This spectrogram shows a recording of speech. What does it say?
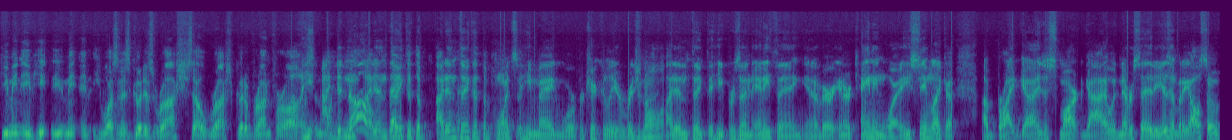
You mean he? You mean he wasn't as good as Rush? So Rush could have run for Well, office. he, and I didn't. No, I didn't they- think that the. I didn't think that the points that he made were particularly original. Right. I didn't think that he presented anything in a very entertaining way. He seemed like a, a bright guy. He's a smart guy. I would never say that he isn't, but he also.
